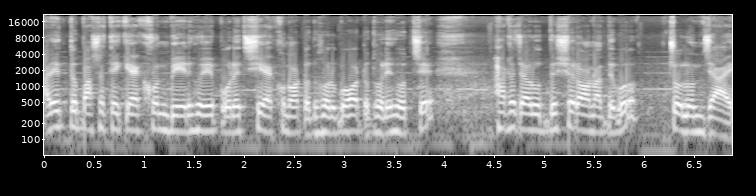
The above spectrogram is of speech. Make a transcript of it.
আর এর তো বাসা থেকে এখন বের হয়ে পড়েছি। এখন অটো ধরবো, অটো ধরে হচ্ছে হাটে যাওয়ার উদ্দেশ্যে রওনা দেবো। চলুন যাই।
